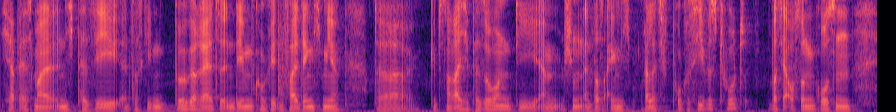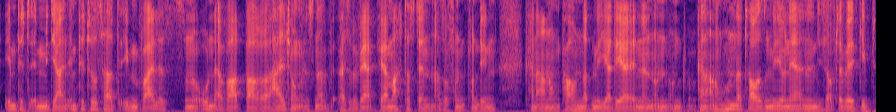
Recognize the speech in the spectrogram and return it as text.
Ich habe erstmal nicht per se etwas gegen Bürgerräte. In dem konkreten Fall denke ich mir, da gibt es eine reiche Person, die ähm, schon etwas eigentlich relativ Progressives tut, was ja auch so einen großen Impet, medialen Impetus hat, eben weil es so eine unerwartbare Haltung ist. Ne? Also wer, wer macht das denn? Also von, von den, keine Ahnung, ein paar hundert MilliardärInnen und, und keine Ahnung, hunderttausend MillionärInnen, die es auf der Welt gibt,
